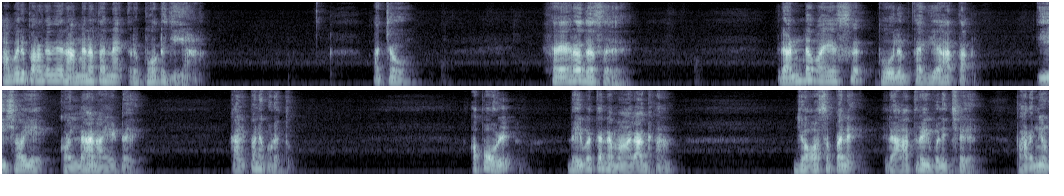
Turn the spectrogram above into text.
അവർ പറഞ്ഞത് ഞാൻ അങ്ങനെ തന്നെ റിപ്പോർട്ട് ചെയ്യാണ് അച്ചോ ഹേറദസ് രണ്ട് വയസ്സ് പോലും തികയാത്ത ഈശോയെ കൊല്ലാനായിട്ട് കൽപ്പന കൊടുത്തു. അപ്പോൾ ദൈവത്തിന്റെ മാലാഖ ജോസഫനെ രാത്രി വിളിച്ച് പറഞ്ഞു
